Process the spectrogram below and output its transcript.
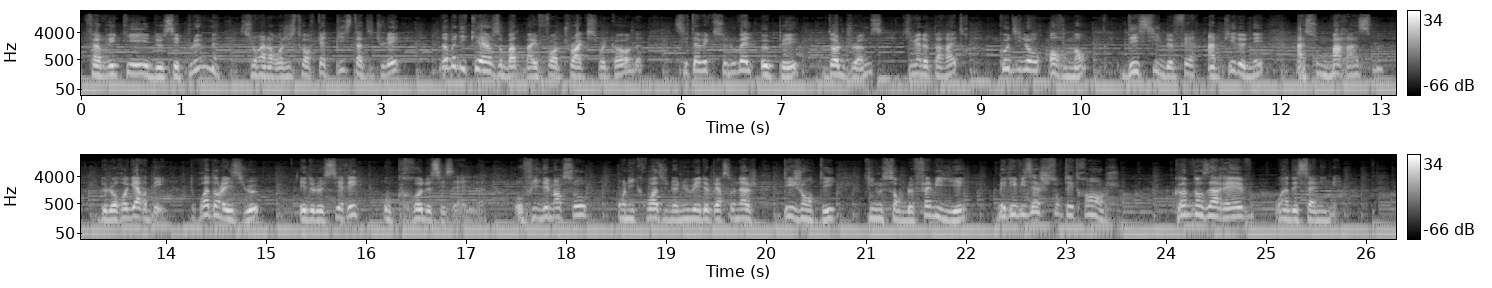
Fabriqué de ses plumes sur un enregistreur 4 pistes intitulé Nobody Cares About My Four Tracks Record, c'est avec ce nouvel EP, Doldrums, qui vient de paraître, qu'Odilo Ormand décide de faire un pied de nez à son marasme, de le regarder droit dans les yeux et de le serrer au creux de ses ailes. Au fil des morceaux, on y croise une nuée de personnages déjantés qui nous semblent familiers, mais les visages sont étranges comme dans un rêve ou un dessin animé.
